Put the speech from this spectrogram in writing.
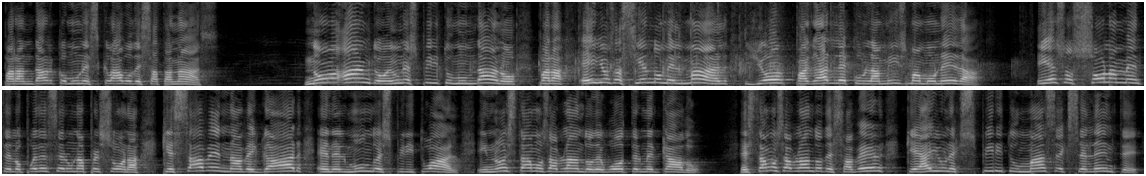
para andar como un esclavo de Satanás. No ando en un espíritu mundano para ellos haciéndome el mal, yo pagarle con la misma moneda. Y eso solamente lo puede ser una persona que sabe navegar en el mundo espiritual. Y no estamos hablando de water mercado. Estamos hablando de saber que hay un espíritu más excelente.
